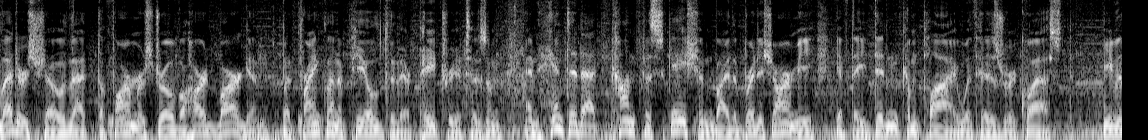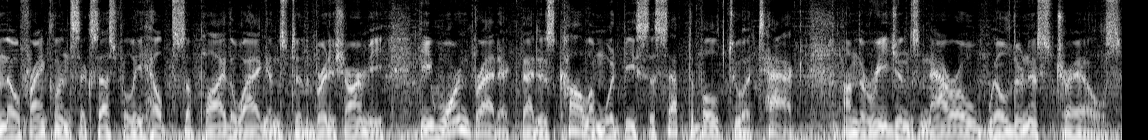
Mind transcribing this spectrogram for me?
Letters show that the farmers drove a hard bargain, but Franklin appealed to their patriotism and hinted at confiscation by the British Army if they didn't comply with his request. Even though Franklin successfully helped supply the wagons to the British Army, he warned Braddock that his column would be susceptible to attack on the region's narrow wilderness trails.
